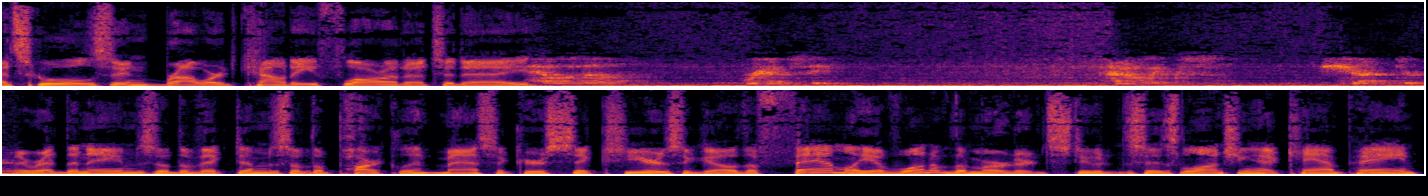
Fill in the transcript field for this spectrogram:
At schools in Broward County, Florida today. Helena, Ramsay, Alex Schachter. They read the names of the victims of the Parkland massacre six years ago. The family of one of the murdered students is launching a campaign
